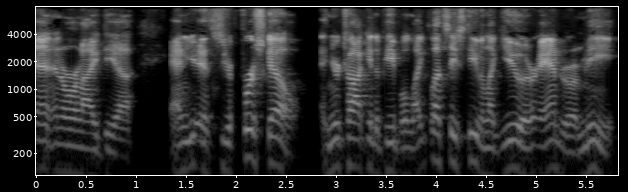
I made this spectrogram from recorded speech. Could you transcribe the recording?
and or an idea, and it's your first go, and you're talking to people like, let's say Stephen, like you or Andrew or me,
